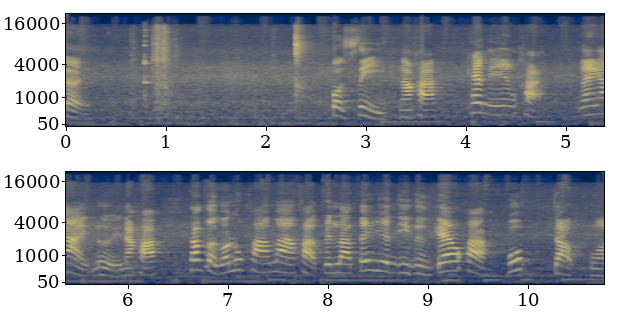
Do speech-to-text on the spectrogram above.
เลย กด 4 นะคะ แค่นี้เองค่ะ ง่ายๆเลยนะคะ ถ้าเกิดว่าลูกค้ามาค่ะ เป็นลาเต้เย็นอีกหนึ่งแก้วค่ะ ปุ๊บ จับหัว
